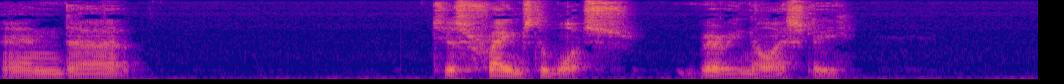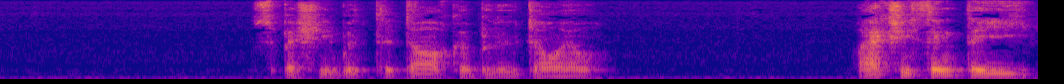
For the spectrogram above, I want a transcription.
and uh, just frames the watch very nicely, especially with the darker blue dial. I actually think the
